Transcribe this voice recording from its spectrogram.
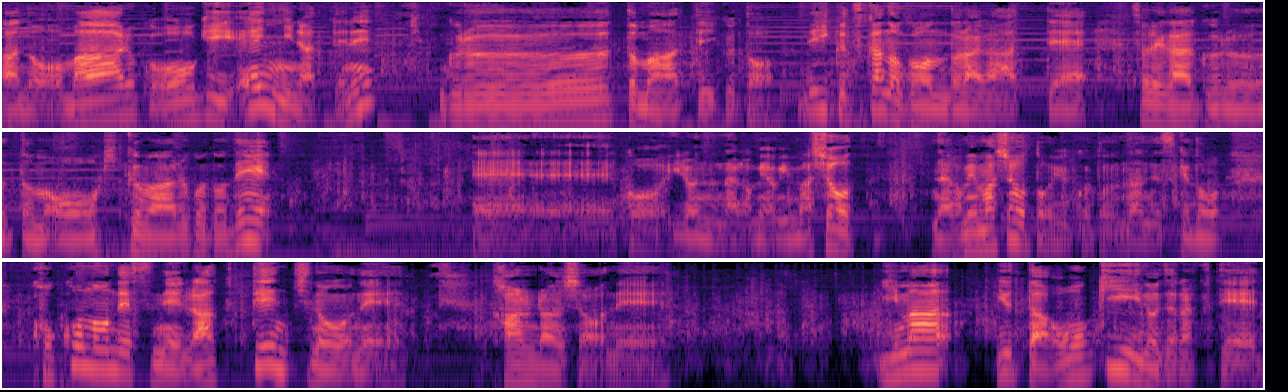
あの、丸く大きい円になってね、ぐるーっと回っていくと。で、いくつかのゴンドラがあって、それがぐるーっと大きく回ることで、えー、こう、いろんな眺めを見ましょう。眺めましょうということなんですけど、ここのですね、楽天地のね、観覧車はね、今言った大きいのじゃなくて、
